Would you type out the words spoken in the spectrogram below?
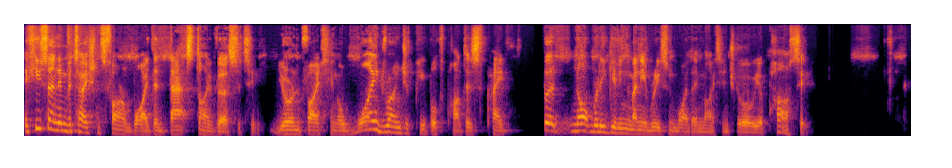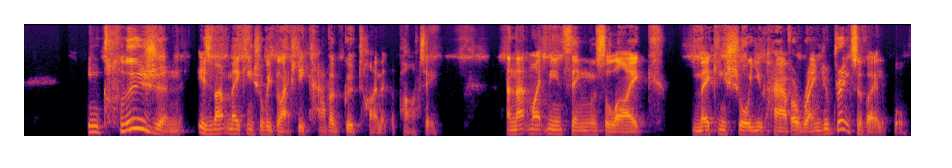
If you send invitations far and wide, then that's diversity. You're inviting a wide range of people to participate, but not really giving them any reason why they might enjoy your party. Inclusion is about making sure people actually have a good time at the party. And that might mean things like making sure you have a range of drinks available,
